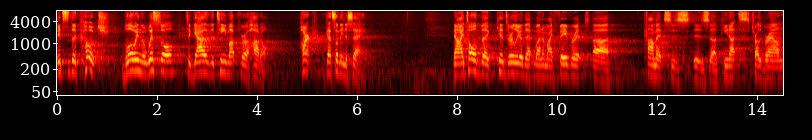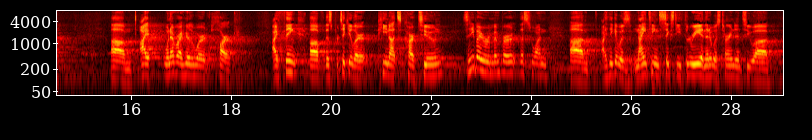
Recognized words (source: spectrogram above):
It's the coach blowing the whistle to gather the team up for a huddle. Hark, I've got something to say. Now, I told the kids earlier that one of my favorite uh, comics is, is uh, Peanuts, Charlie Brown. Um, I, whenever I hear the word hark, I think of this particular Peanuts cartoon. Does anybody remember this one? Um, I think it was 1963, and then it was turned into a,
